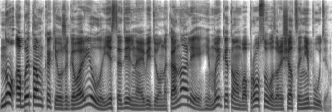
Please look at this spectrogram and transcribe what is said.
Но об этом, как я уже говорил, есть отдельное видео на канале, и мы к этому вопросу возвращаться не будем.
